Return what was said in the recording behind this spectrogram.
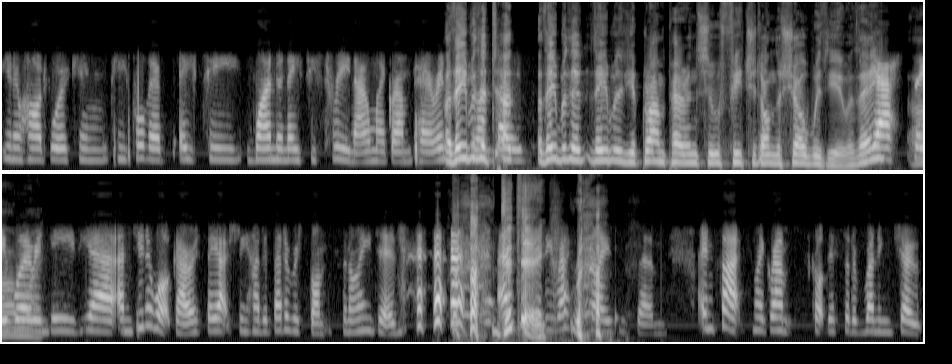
you know hardworking people. They're 81 and 83 now. My grandparents. Are they so the, very- are they with the, they with your grandparents who featured on the show with you? Are they? Yes, they Ah, were right. indeed. Yeah, and do you know what, Gareth? They actually had a better response than I did. Did they? Everybody recognises them. In fact, my gramps got this sort of running joke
